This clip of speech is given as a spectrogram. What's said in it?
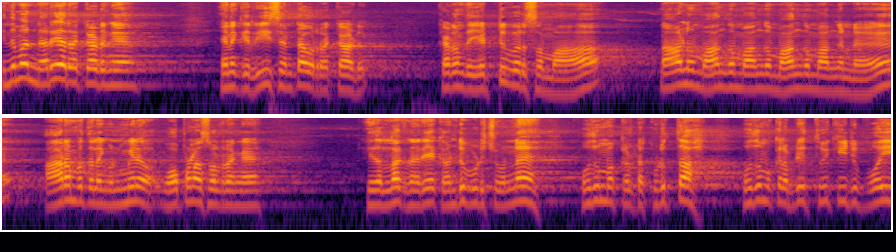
இந்த மாதிரி நிறைய ரெக்கார்டுங்க எனக்கு ரீசெண்டாக ஒரு ரெக்கார்டு கடந்த எட்டு வருஷமாக நானும் வாங்க வாங்க வாங்க வாங்கன்னு ஆரம்பத்தில் உண்மையில ஓப்பனாக சொல்கிறேங்க இதெல்லாம் நிறைய கண்டுபிடிச்ச உடனே பொதுமக்கள்கிட்ட கொடுத்தா பொதுமக்கள் அப்படியே தூக்கிட்டு போய்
